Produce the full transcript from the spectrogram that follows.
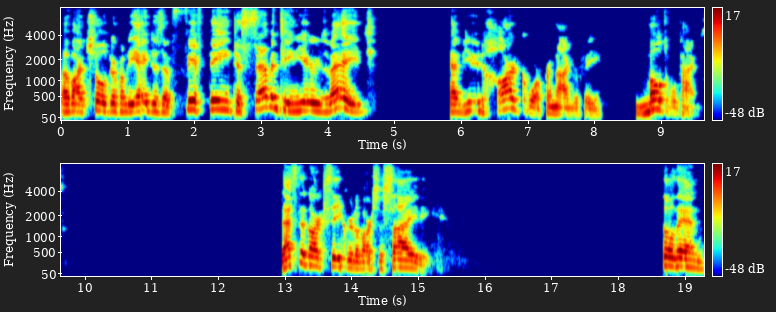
of our children from the ages of 15 to 17 years of age have viewed hardcore pornography multiple times. That's the dark secret of our society. So then,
